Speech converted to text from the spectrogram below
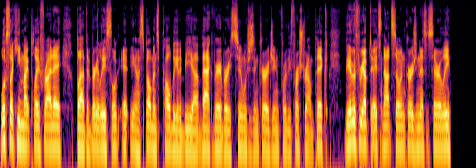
Looks like he might play Friday, but at the very least, look, you know, Spellman's probably going to be uh, back very, very soon, which is encouraging for the first round pick. The other three updates not so encouraging necessarily.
